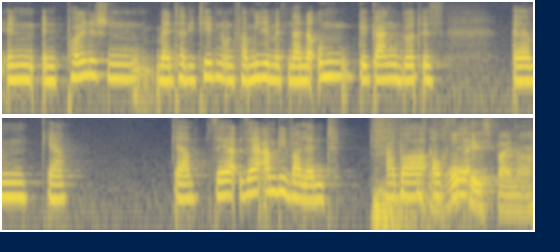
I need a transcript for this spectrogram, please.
in, in polnischen Mentalitäten und Familien miteinander umgegangen wird, ist ähm, ja, ja, sehr, sehr ambivalent. Aber auch sehr, Ruppig beinahe.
